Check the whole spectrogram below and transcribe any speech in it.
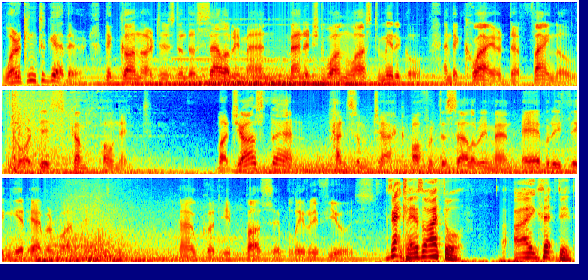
Working together, the con artist and the salaryman managed one last miracle and acquired the final Gortys component. But just then, Handsome Jack offered the salaryman everything he had ever wanted. How could he possibly refuse? Exactly, that's what I thought. I accepted.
